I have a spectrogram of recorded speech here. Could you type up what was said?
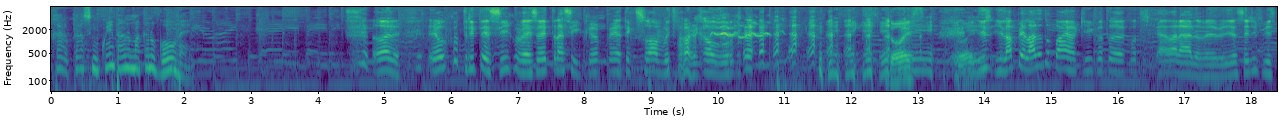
cara, o cara 50 anos marcando gol, velho. Olha, eu com 35, velho, se eu entrasse em campo, eu ia ter que suar muito pra marcar o gol, cara. Dois. Dois. E, e na pelada do bairro aqui contra, contra os camaradas, velho. Ia ser difícil.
